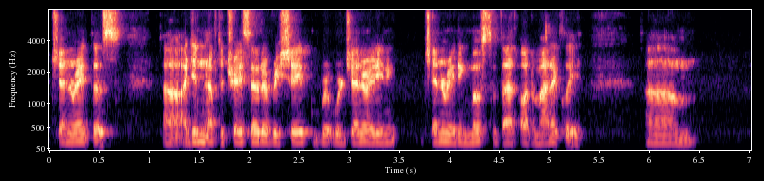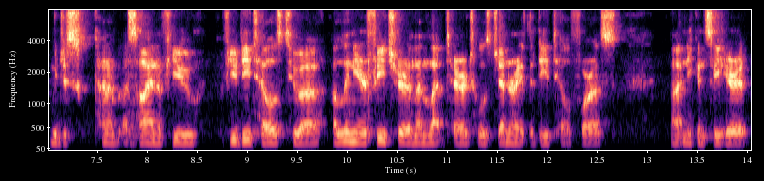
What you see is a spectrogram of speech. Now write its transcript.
generate this. Uh, I didn't have to trace out every shape. We're, we're generating generating most of that automatically. Um, we just kind of assign a few a few details to a, a linear feature and then let TerraTools generate the detail for us. Uh, and you can see here it,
